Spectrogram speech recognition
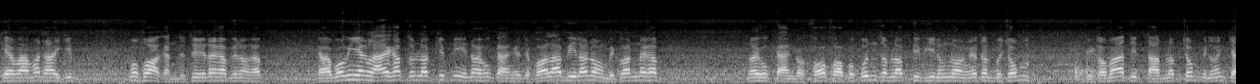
แค่ว่ามาถ่ายคลิปมาพ่อกันซื่อนะครับพี่น้องครับก็บ่มีหยังหลายครับสำหรับคลิปนี้น้อยของกลางก็จะขอลาพี่แลาน้องไปก่อนนะครับน้อยโครงการก็ขอขอบพระคุณสำหรับพี่ๆน้องๆและท่านผู้ชม ที่เข้ามาติดตามรับชมเป็นกำลังใจ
